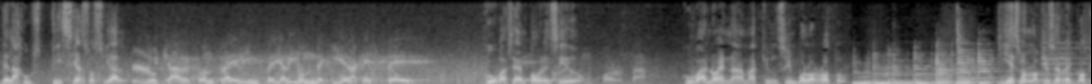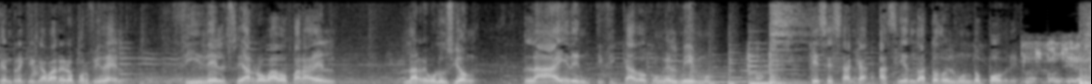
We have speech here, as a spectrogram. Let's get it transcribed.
de la justicia social. Luchar contra el imperialismo donde quiera que esté. Cuba se ha empobrecido. Cuba no es nada más que un símbolo roto. Y eso es lo que se recoge en Requiem Habanero por Fidel. Fidel se ha robado para él la revolución, la ha identificado con él mismo. ¿Qué se saca haciendo a todo el mundo pobre? Nos consideramos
